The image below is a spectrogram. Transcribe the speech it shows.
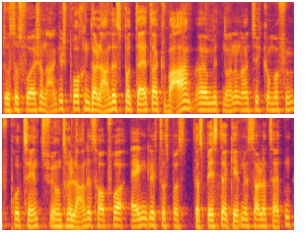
Du hast das vorher schon angesprochen, der Landesparteitag war äh, mit 99,5 Prozent für unsere Landeshauptfrau eigentlich das, das beste Ergebnis aller Zeiten.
